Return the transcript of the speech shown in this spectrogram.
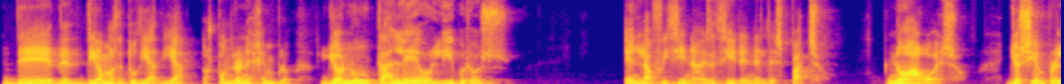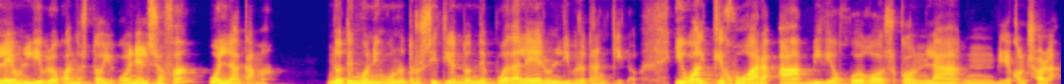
de, digamos, de tu día a día. Os pondré un ejemplo. Yo nunca leo libros en la oficina, es decir, en el despacho. No hago eso. Yo siempre leo un libro cuando estoy o en el sofá o en la cama. No tengo ningún otro sitio en donde pueda leer un libro tranquilo. Igual que jugar a videojuegos con la mm, videoconsola.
